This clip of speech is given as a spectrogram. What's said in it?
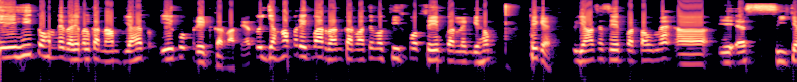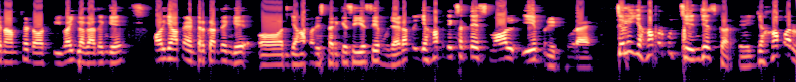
ए ही तो हमने वेरिएबल का नाम दिया है तो ए को प्रिंट करवाते हैं। तो यहाँ पर एक बार रन करवाते वक्त इसको सेव कर लेंगे हम। ठीक है? तो यहाँ से सेव करता हूँ मैं ए एस सी के नाम से डॉट पी वाई लगा देंगे और यहाँ पे एंटर कर देंगे और यहाँ पर इस तरीके से ये सेव हो जाएगा। तो यहाँ पे देख सकते हैं स्मॉल ए प्रिंट हो रहा है। चलिए यहाँ पर कुछ चेंजेस करते हैं। यहाँ पर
